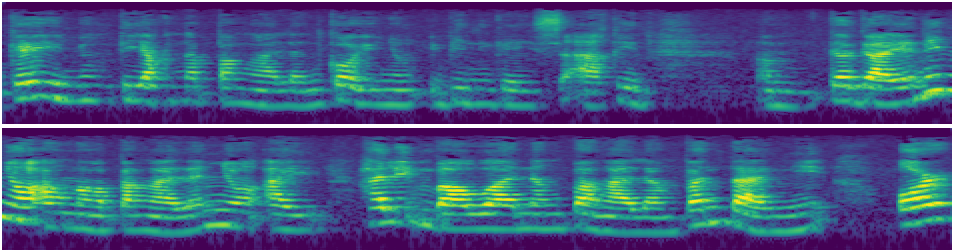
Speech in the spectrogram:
Okay? Yun yung tiyak na pangalan ko. Yun yung ibinigay sa akin. Um, kagaya ninyo, ang mga pangalan nyo ay halimbawa ng pangalang pantangi or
